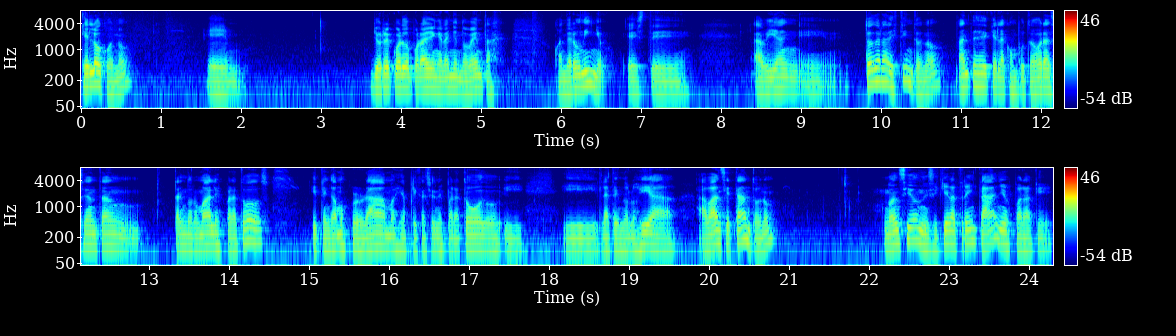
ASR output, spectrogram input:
Qué loco, ¿no? Em, yo recuerdo por ahí en el año 90, cuando era un niño, este, habían, eh, todo era distinto, ¿no? Antes de que las computadoras sean tan, tan normales para todos y tengamos programas y aplicaciones para todo y, y la tecnología avance tanto, ¿no? No han sido ni siquiera 30 años para que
